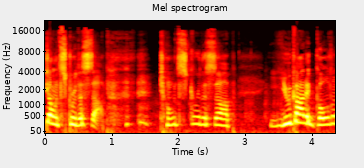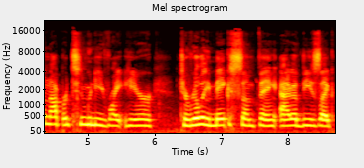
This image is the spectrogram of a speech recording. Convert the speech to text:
Don't screw this up. Don't screw this up. You got a golden opportunity right here to really make something out of these, like,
